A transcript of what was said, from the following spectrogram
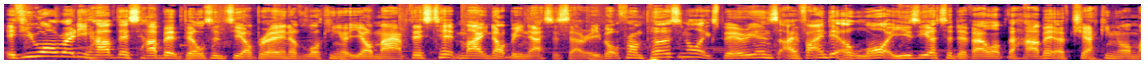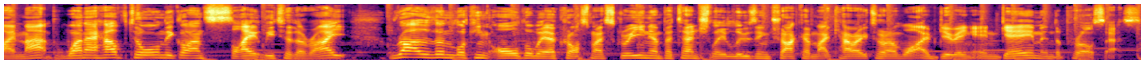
If you already have this habit built into your brain of looking at your map, this tip might not be necessary, but from personal experience, I find it a lot easier to develop the habit of checking on my map when I have to only glance slightly to the right, rather than looking all the way across my screen and potentially losing track of my character and what I'm doing in-game in the process.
